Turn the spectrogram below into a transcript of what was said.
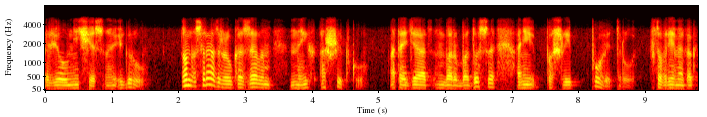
вел нечестную игру. Он сразу же указал им на их ошибку. Отойдя от Барбадоса, они пошли по ветру, в то время как,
